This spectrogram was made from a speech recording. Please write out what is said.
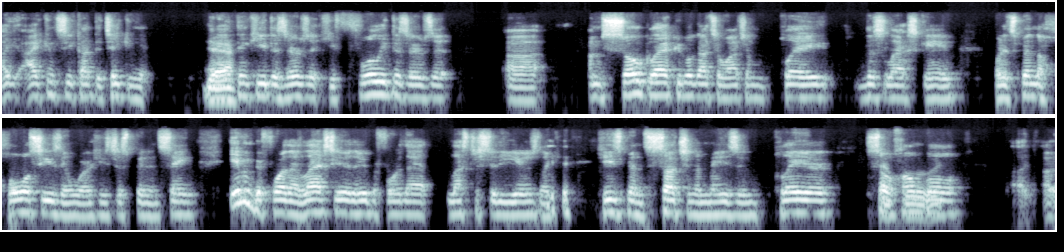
I I can see Kante taking it. And I think he deserves it. He fully deserves it. Uh, I'm so glad people got to watch him play this last game, but it's been the whole season where he's just been insane. Even before that, last year, the year before that, Leicester City years, like he's been such an amazing player, so Absolutely. humble, uh, uh,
